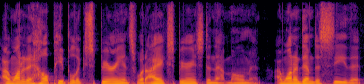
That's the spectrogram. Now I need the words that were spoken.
I wanted to help people experience what I experienced in that moment. I wanted them to see that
